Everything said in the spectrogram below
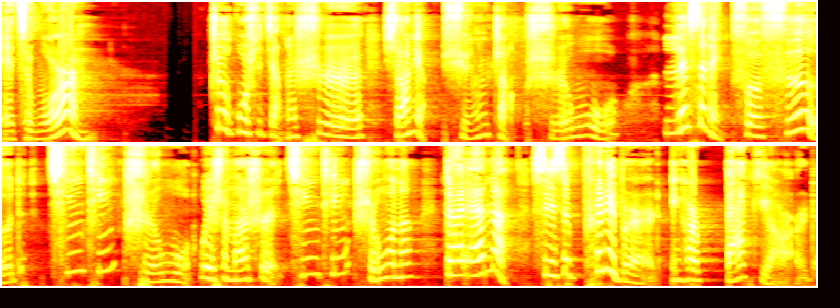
It's a worm. 这个故事讲的是小鸟寻找食物，listening for food，倾听食物。为什么是倾听食物呢？Diana sees a pretty bird in her backyard.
